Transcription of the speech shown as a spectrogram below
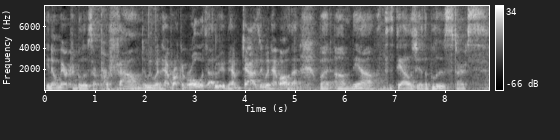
you know, American blues are profound. We wouldn't have rock and roll without it. We wouldn't have jazz. We wouldn't have all that. But um, yeah, the theology of the blues starts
